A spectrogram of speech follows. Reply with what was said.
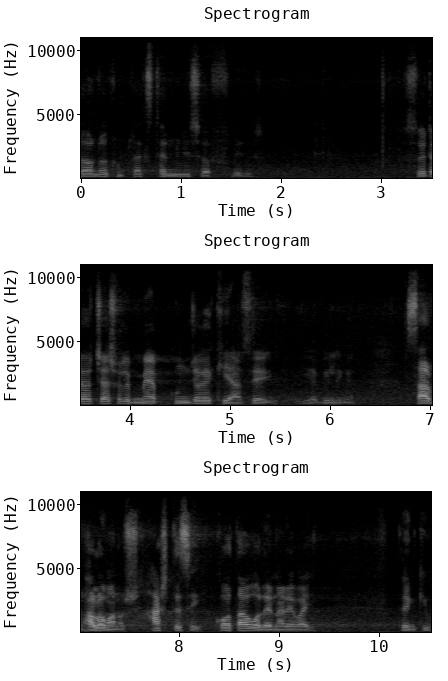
downtown complex ten minutes off so এটা হচ্ছে আসলে ম্যাপ কোন জায়গায় কি আছে ইয়ে বিল্ডিংয়ে স্যার ভালো মানুষ, হাসতেছে। কথা বলে না রে ভাই। থ্যাংক ইউ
